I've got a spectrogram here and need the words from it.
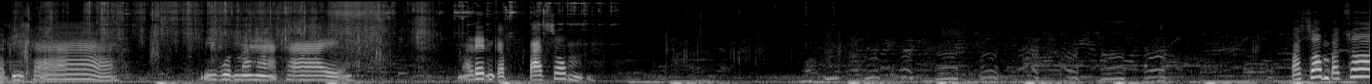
วัสดีค่ะ มีบุญมาหาใครมาเล่นกับปลาส้ม ปลาส้มปลาส้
